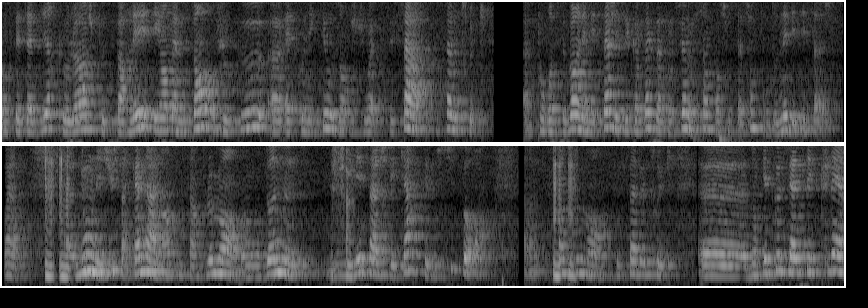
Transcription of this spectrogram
Donc c'est-à-dire que là, je peux te parler et en même temps, je peux euh, être connecté aux anges. Tu vois, c'est ça, c'est ça le truc pour recevoir les messages et c'est comme ça que ça fonctionne aussi en consultation pour donner des messages. Voilà. Mm, mm. nous, on est juste un canal, hein, tout simplement. On donne les messages, les cartes, c'est le support. Euh, tout mm, simplement, c'est ça le truc. Euh, donc, est-ce que c'est assez clair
